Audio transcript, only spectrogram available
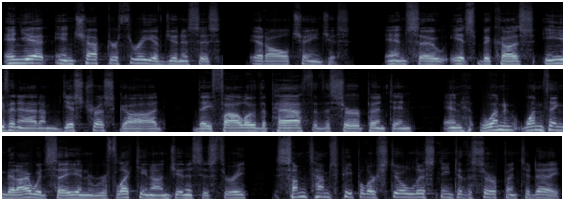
And yet, in chapter 3 of Genesis, it all changes. And so it's because Eve and Adam distrust God. They follow the path of the serpent. And, and one, one thing that I would say in reflecting on Genesis 3, sometimes people are still listening to the serpent today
